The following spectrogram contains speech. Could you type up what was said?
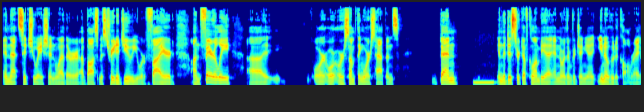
in that situation. Whether a boss mistreated you, you were fired unfairly, uh, or, or or something worse happens. Ben, in the District of Columbia and Northern Virginia, you know who to call, right?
